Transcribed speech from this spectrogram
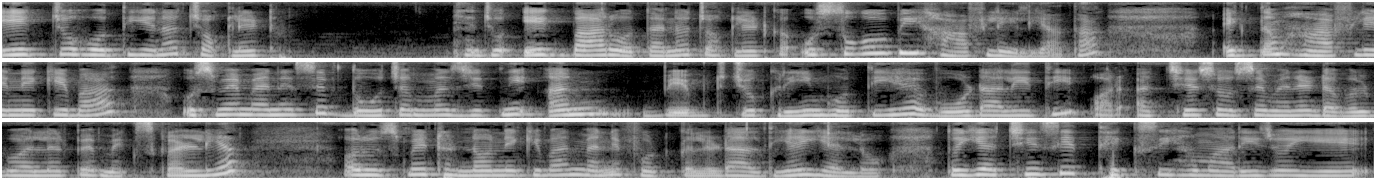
एक जो होती है ना चॉकलेट जो एक बार होता है ना चॉकलेट का, उसको भी हाफ़ ले लिया था। एकदम हाफ़ लेने के बाद उसमें मैंने सिर्फ़ दो चम्मच जितनी अनबिब्ड जो क्रीम होती है, वो डाली थी और अच्छे से उसे मैंने डबल बॉयलर पे मिक्स कर लिया। और उसमें ठंडा होने के बाद मैंने फ़ूड कलर डाल दिया येलो तो ये अच्छी सी थिक सी हमारी जो ये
